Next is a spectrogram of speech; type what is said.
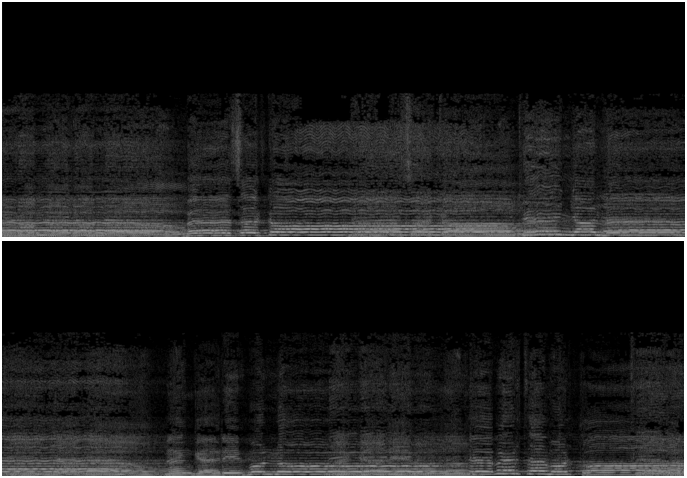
እራመዳለሁ በጸጋ ድኛለሁ መንገዴ ሁሉ ክብር ተሞልቷል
